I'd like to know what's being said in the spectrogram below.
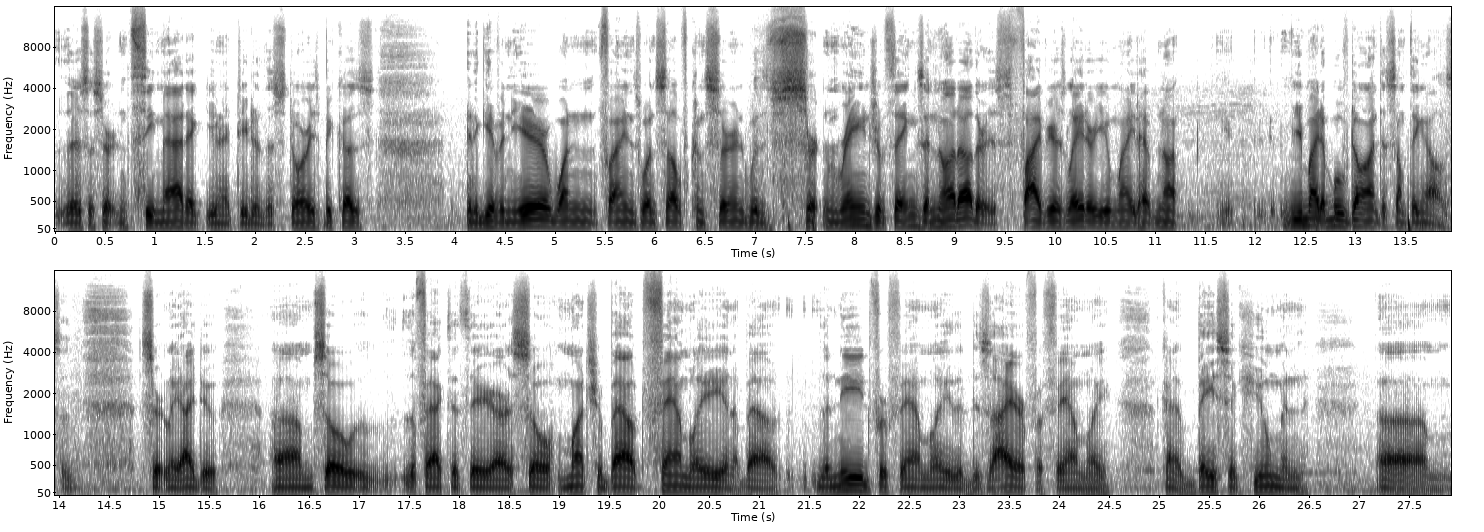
there's a certain thematic unity to the stories because in a given year one finds oneself concerned with certain range of things and not others. Five years later you might have not, you might have moved on to something else. And certainly I do. Um, so the fact that they are so much about family and about the need for family, the desire for family, kind of basic human um,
